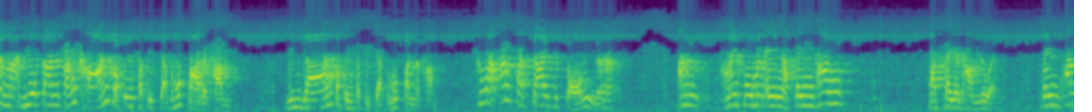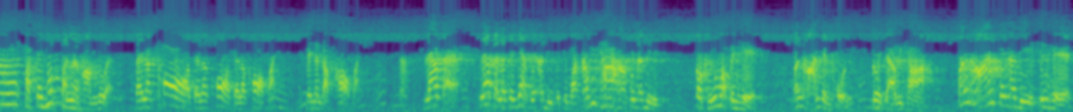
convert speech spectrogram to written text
ขณะเดียวกันสังขารก็เป็นปฏิจจสมุปบาทธรรม วิญญาณก็เป็นปฏิจจสมุปปนธรรม คือว่าทั้งปัจจัยสิบสองนี่นะฮะอันในตัวมันเองอะเป็นทั้ง ปัจจัยธรรมด้วย เป็นทั้งปัจจยุปปนธรรมด้วย แต่ละข้อแต่ละข้อแต่ละข้อไป เป็นระดับข้อไปนะแล้วแต่แล้วแต่เราจะแยกเป็นอดีตปัจจุบันอวิชชาหากเป็นอดีต ก็ถือว่าเป็นเหตุสังขารเป็นผลเกิดจากวิชาสังขารเป็นอดีตเป็นเหตุ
